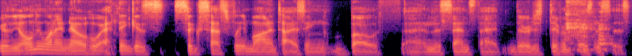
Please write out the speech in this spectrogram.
you're the only one I know who I think is successfully monetizing both uh, in the sense that they're just different businesses.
